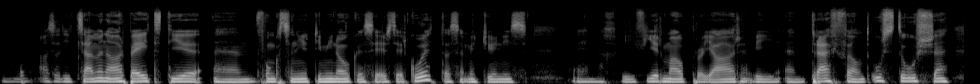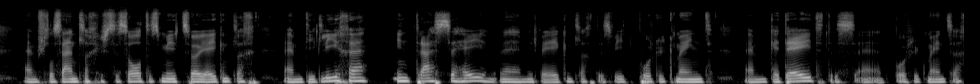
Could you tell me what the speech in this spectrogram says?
Mhm. Also die Zusammenarbeit die, ähm, funktioniert in meinen Augen sehr, sehr gut. Also wir tun uns ähnlich wie viermal pro Jahr wie, ähm, treffen und austauschen. Ähm, schlussendlich ist es so, dass wir zwei eigentlich ähm, die gleichen Interessen haben. Äh, wir wollen eigentlich, dass die Burgergemeinde ähm, gedeiht, dass äh, die Burgergemeinde sich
